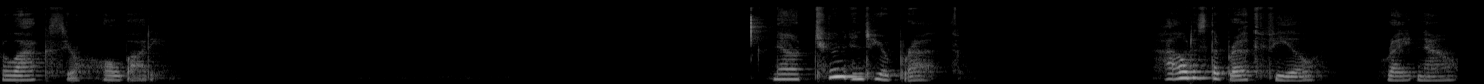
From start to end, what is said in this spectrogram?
Relax your whole body. Now tune into your breath. How does the breath feel right now?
